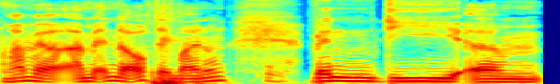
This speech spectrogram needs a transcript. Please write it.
waren wir am Ende auch der Meinung, wenn die, ähm,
